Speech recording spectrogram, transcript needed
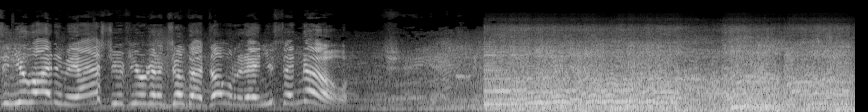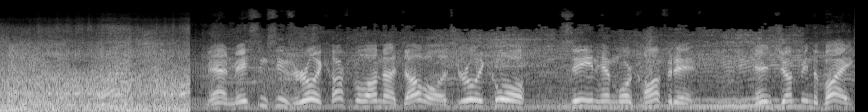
Mason, you lied to me. I asked you if you were gonna jump that double today and you said no. Man, Mason seems really comfortable on that double. It's really cool seeing him more confident in jumping the bike.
